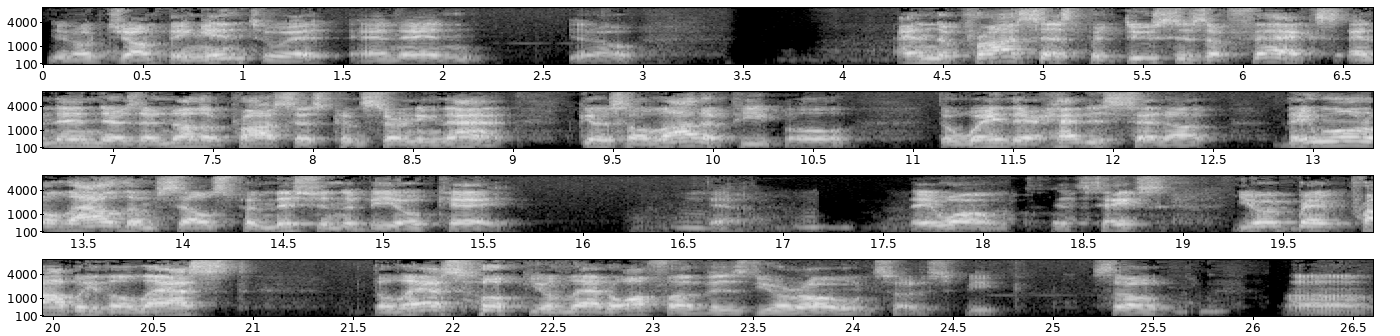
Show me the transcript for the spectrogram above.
you know, jumping into it, and then, you know, and the process produces effects, and then there's another process concerning that. Because a lot of people, the way their head is set up, they won't allow themselves permission to be okay. Yeah, they won't. It takes you're probably the last the last hook you're let off of is your own, so to speak. So, uh,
